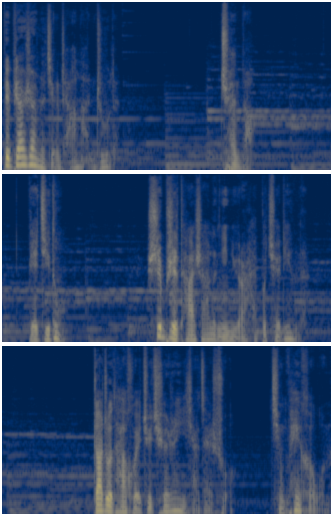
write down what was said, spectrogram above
被边上的警察拦住了，劝道：“别激动。”是不是他杀了你女儿还不确定呢？抓住他回去确认一下再说，请配合我们。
